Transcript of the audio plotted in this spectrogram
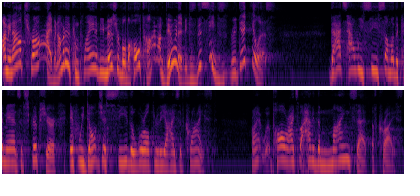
I mean, I'll try, but I'm going to complain and be miserable the whole time I'm doing it because this seems ridiculous. That's how we see some of the commands of Scripture if we don't just see the world through the eyes of Christ. Right? Paul writes about having the mindset of Christ.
